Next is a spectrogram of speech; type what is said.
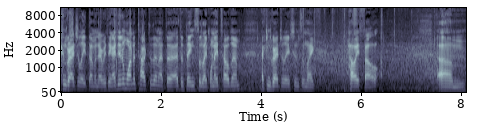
congratulate them and everything. I didn't want to talk to them at the at the thing, so like when I tell them, like congratulations and like how I felt, um,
